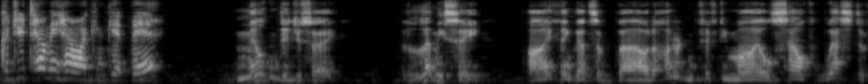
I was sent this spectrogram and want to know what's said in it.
Could you tell me how I can get there? Milton, did you say? Let me see. I think that's about 150 miles southwest of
